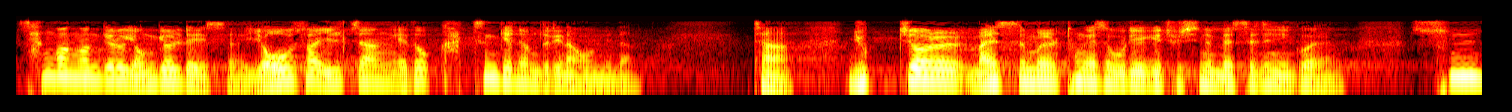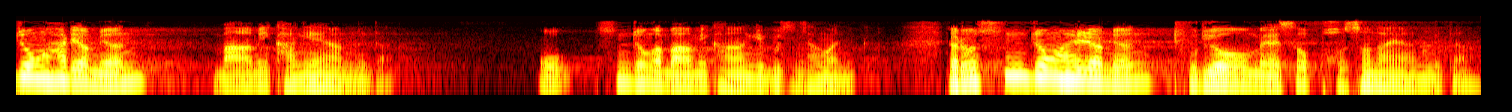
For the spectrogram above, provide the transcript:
상관관계로 연결되어 있어요. 여호수아 1장에도 같은 개념들이 나옵니다. 자, 6절 말씀을 통해서 우리에게 주시는 메시지는 이거예요. 순종하려면 마음이 강해야 합니다. 오, 순종과 마음이 강한 게 무슨 상관입니까? 여러분, 순종하려면 두려움에서 벗어나야 합니다.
